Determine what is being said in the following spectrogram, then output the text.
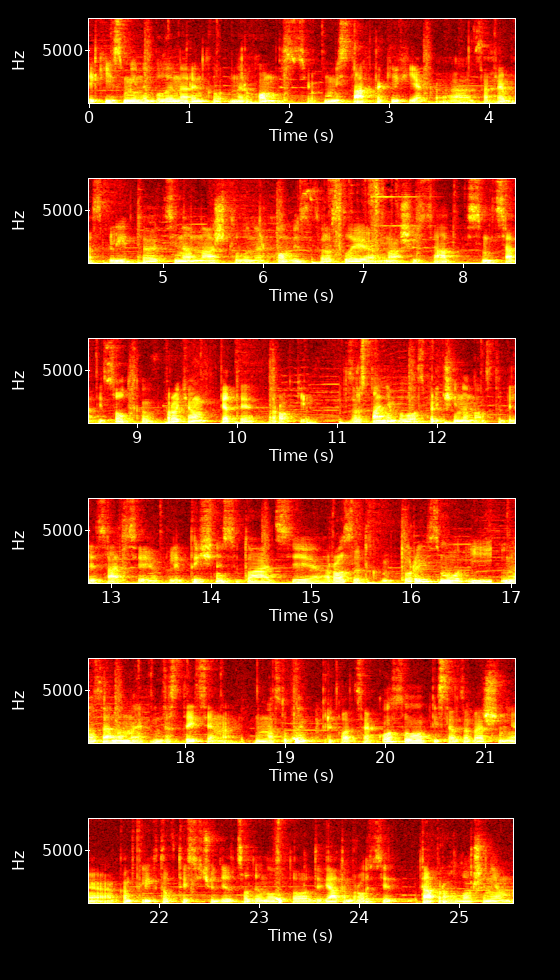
Які зміни були на ринку нерухомості у містах, таких як Загреба Спліт, ціна на житлову нерухомість зросли на 60-70% протягом 5 років. Зростання було спричинено стабілізацією політичної ситуації, розвитком туризму і іноземними інвестиціями. Наступний приклад це Косово після завершення конфлікту в 1999 році та проголошенням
